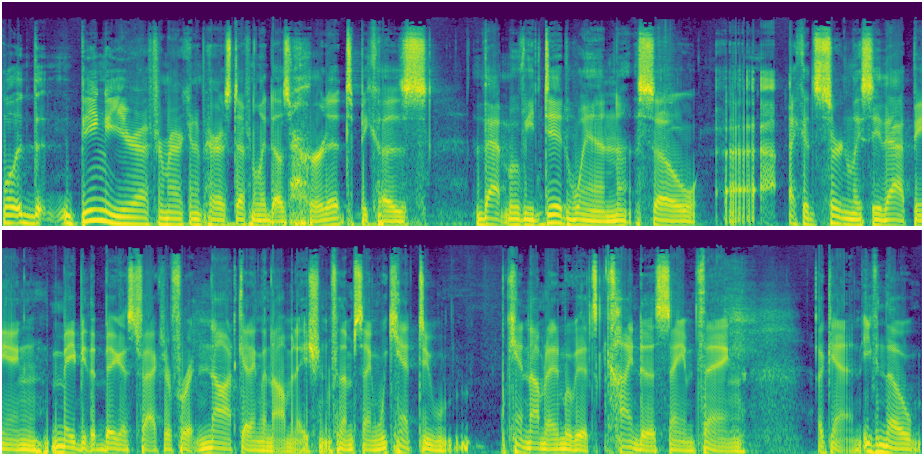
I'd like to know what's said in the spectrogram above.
Well, th- being a year after American in Paris definitely does hurt it because that movie did win. So uh, I could certainly see that being maybe the biggest factor for it not getting the nomination. For them saying we can't do, can't nominate a movie that's kind of the same thing. Again, even though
